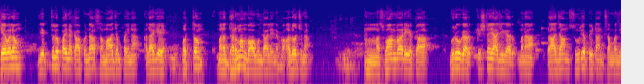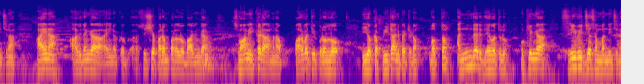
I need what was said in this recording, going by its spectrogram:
కేవలం వ్యక్తుల పైన కాకుండా సమాజం పైన. అలాగే మొత్తం మన ధర్మం బాగుండాలి అనే ఒక ఆలోచన. స్వామివారి యొక్క గురువు గారు కృష్ణయాజీ గారు మన రాజాం సూర్యపీఠానికి సంబంధించిన ఆయన ఆ విధంగా ఆయన యొక్క శిష్య పరంపరలో భాగంగా స్వామి ఇక్కడ మన పార్వతీపురంలో ఈ యొక్క పీఠాన్ని పెట్టడం. మొత్తం అందరి దేవతలు ముఖ్యంగా శ్రీ విద్య సంబంధించిన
